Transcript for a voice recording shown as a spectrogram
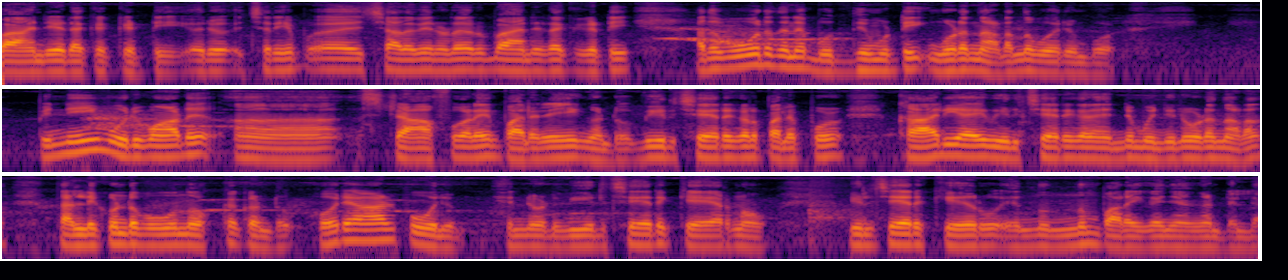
ബാൻഡേഡൊക്കെ കെട്ടി ഒരു ചെറിയ ചതവിനുള്ള ഒരു ബാൻഡേഡൊക്കെ കെട്ടി അതുപോലെ തന്നെ ബുദ്ധിമുട്ടി ഇങ്ങോട്ട് നടന്നു പോരുമ്പോൾ പിന്നെയും ഒരുപാട് സ്റ്റാഫുകളെയും പലരെയും കണ്ടു. വീൽ ചെയറുകൾ പലപ്പോഴും കാലിയായ വീൽ ചെയറുകൾ എന്റെ മുന്നിലൂടെ നട തള്ളിക്കൊണ്ട് പോകുന്നതൊക്കെ കണ്ടു. ഒരാൾ പോലും എന്നോട് വീൽ ചെയർ കയറണോ വീൽ ചെയർ കയറൂ എന്നൊന്നും പറയുക ഞാൻ കണ്ടില്ല.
